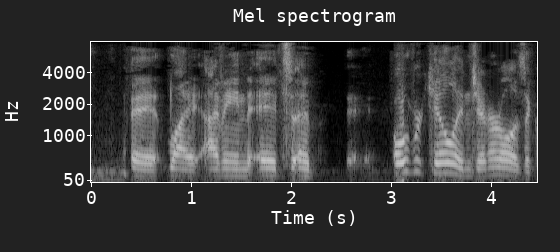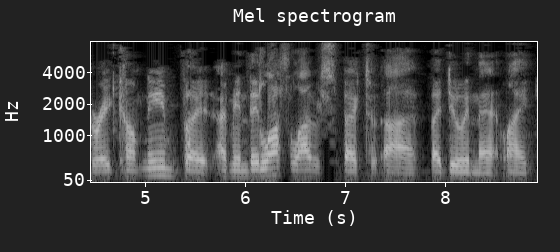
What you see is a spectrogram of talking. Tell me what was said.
it, like, I mean, it's a Overkill in general is a great company, but I mean, they lost a lot of respect uh, by doing that. Like,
